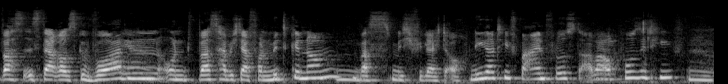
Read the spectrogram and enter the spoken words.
was ist daraus geworden und was habe ich davon mitgenommen, mhm. was mich vielleicht auch negativ beeinflusst, aber auch positiv. Mhm.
